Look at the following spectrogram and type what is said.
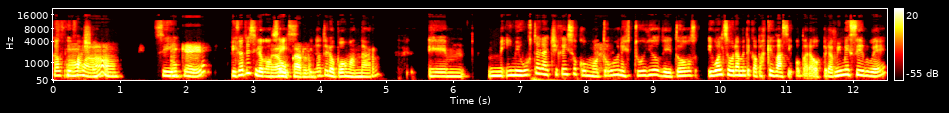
Healthy Oh, Fashion. wow. Sí, Ok, fíjate si lo conseguís, si no te lo puedo mandar. Em, y me gusta, la chica hizo como todo un estudio de todos, igual seguramente capaz que es básico para vos, pero a mí me sirve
